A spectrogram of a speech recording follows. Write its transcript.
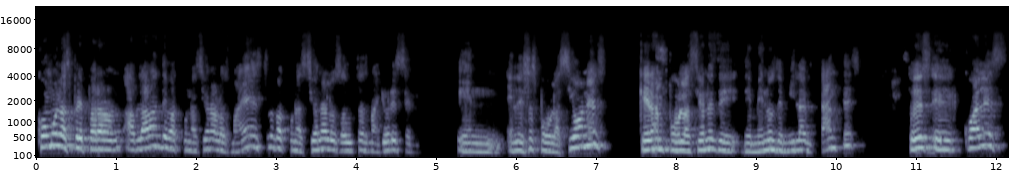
¿Cómo las prepararon? Hablaban de vacunación a los maestros, vacunación a los adultos mayores en, en, en esas poblaciones, que eran poblaciones de, de, menos de mil habitantes. Entonces, eh, ¿cuáles,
